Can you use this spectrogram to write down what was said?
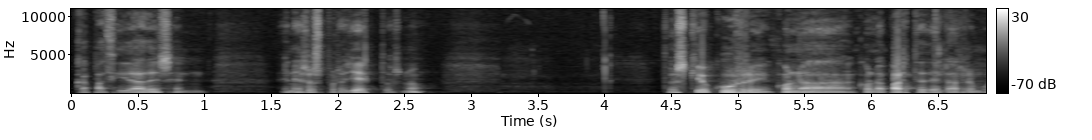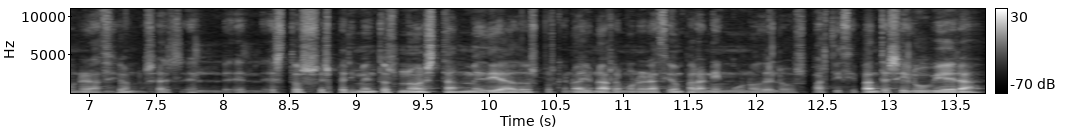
capacidades en, esos proyectos. ¿no? Entonces, ¿qué ocurre con la, parte de la remuneración? O sea, estos experimentos no están mediados porque no hay una remuneración para ninguno de los participantes. Si lo hubiera,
